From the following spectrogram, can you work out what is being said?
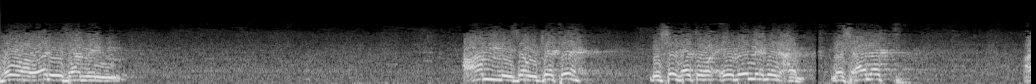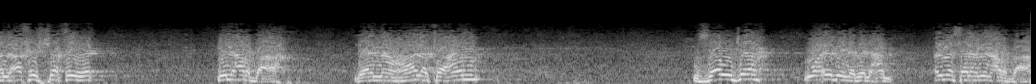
هو ورث من عم زوجته بصفته ابن ابن عم. مسألة الأخ الشقيق من أربعة لأنه هلك عن زوجة وابن ابن عم. المسألة من أربعة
